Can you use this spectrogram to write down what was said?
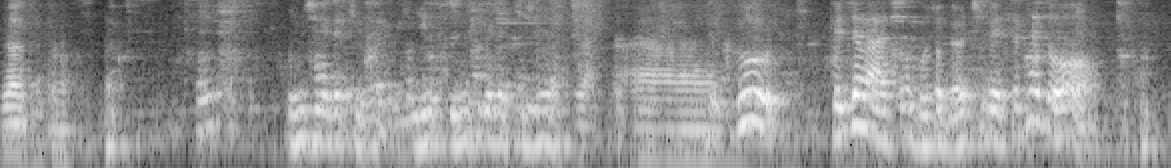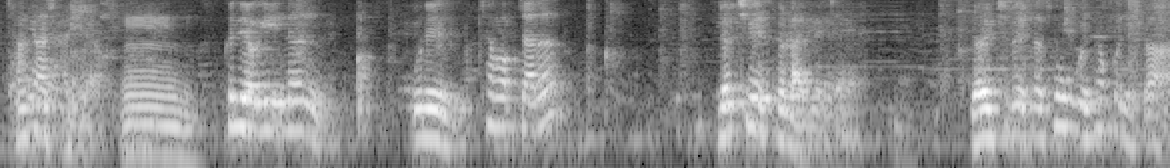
유한스럽구나. 음식에 대한 기준, 이 음식에 대한 기준이 없더라. 아, 근데 그 된장 안 쓰고 보통 멸치 베이스를 해도 장사가 잘 돼요. 음, 근데 여기 있는 우리 창업자는 멸치 베이스 별로 안 됐잖아요. 멸치 베이스 소고기 섞으니까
